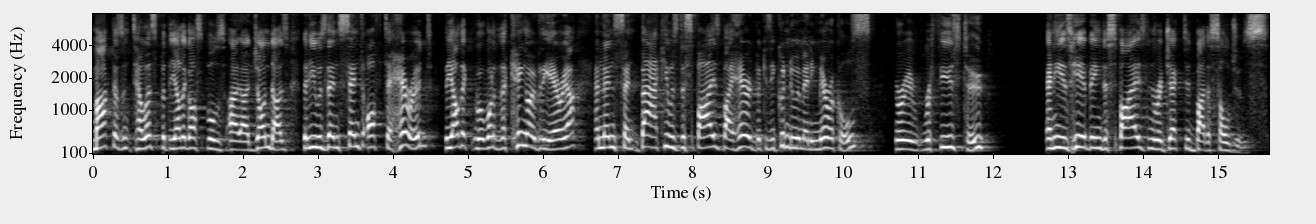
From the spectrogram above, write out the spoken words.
Mark doesn't tell us, but the other Gospels, uh, uh, John does, that he was then sent off to Herod, the other, one of the king over the area, and then sent back. He was despised by Herod because he couldn't do him any miracles, or he refused to. And he is here being despised and rejected by the soldiers.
